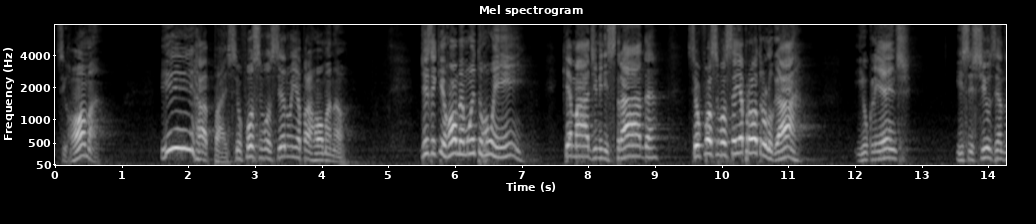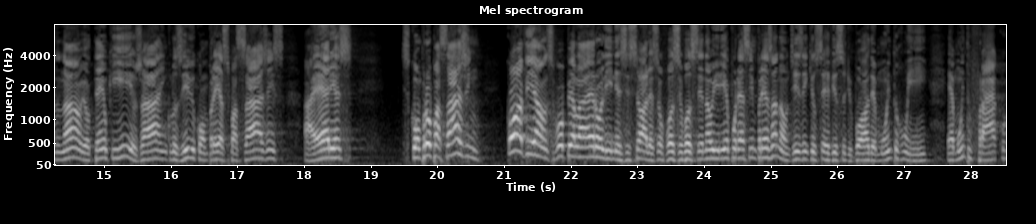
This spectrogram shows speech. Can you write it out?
Se Roma? Ih, rapaz, se eu fosse você, eu não ia para Roma, não. Dizem que Roma é muito ruim, que é mal administrada. Se eu fosse você, ia para outro lugar. E o cliente insistiu, dizendo: Não, eu tenho que ir. Eu já, inclusive, comprei as passagens aéreas. Se comprou passagem? Qual avião? Se vou pela aerolínea. Disse: Olha, se eu fosse você, não iria por essa empresa, não. Dizem que o serviço de bordo é muito ruim, é muito fraco.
